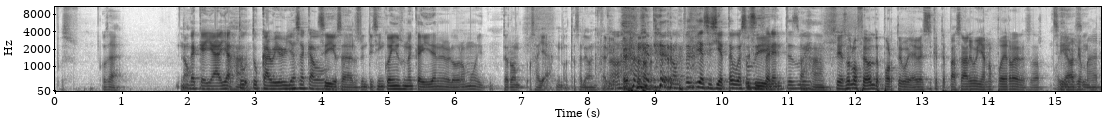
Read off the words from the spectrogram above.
pues, o sea, no. De que ya, ya, tu, tu career ya se acabó. Sí, o sea, a los 25 años una caída en el velódromo y te rompes, o sea, ya no te vas a levantar. No, te rompes 17 huesos Sí, diferentes, güey. Ajá. Sí, eso es lo feo del deporte, güey. Hay veces que te pasa algo y ya no puedes regresar. Sí, ya valió sí. madre.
